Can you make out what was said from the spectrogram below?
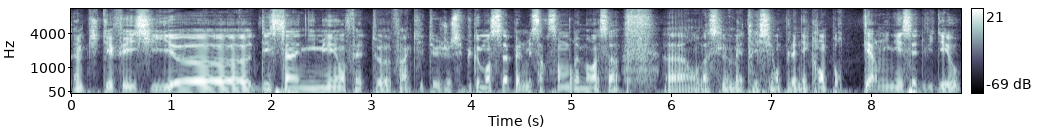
un petit effet ici euh, dessin animé en fait, euh, enfin qui était, je sais plus comment ça s'appelle, mais ça ressemble vraiment à ça. on va se le mettre ici en plein écran pour terminer cette vidéo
